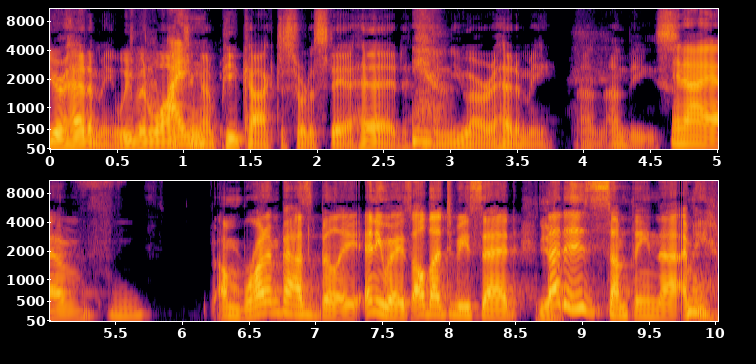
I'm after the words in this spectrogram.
You're ahead of me. We've been watching I, on Peacock to sort of stay ahead, yeah. and you are ahead of me on, on these. And I have I'm running past Billy. Anyways, all that to be said, yeah. that is something that I mean,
